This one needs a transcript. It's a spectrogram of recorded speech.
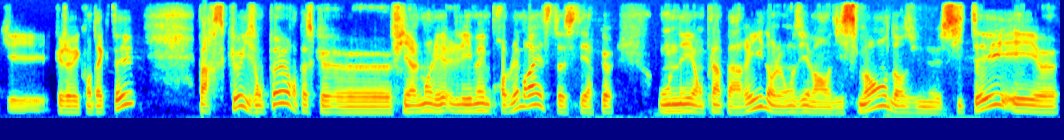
qui, que j'avais contactés parce qu'ils ont peur, parce que finalement les, mêmes problèmes restent. C'est-à-dire que on est en plein Paris, dans le 11e arrondissement, dans une cité, et, euh,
